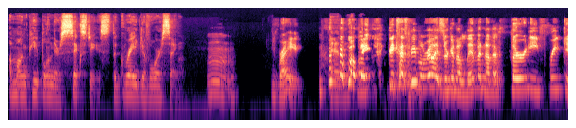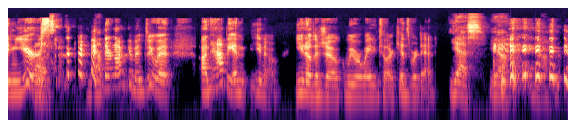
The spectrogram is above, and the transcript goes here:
among people in their 60s, the gray divorcing. Mm, right. And, well, they, because people realize they're going to live another 30 freaking years. Yep. they're not going to do it unhappy. And, you know, you know the joke. We were waiting till our kids were dead. Yes. Yeah. yeah.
